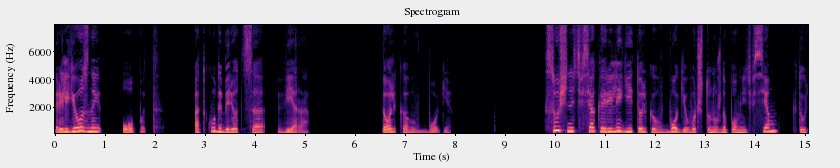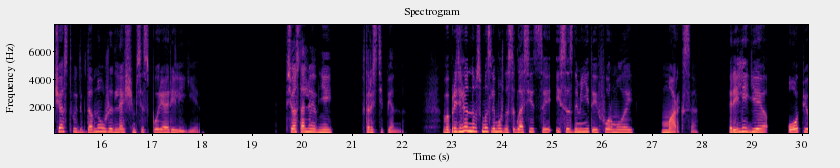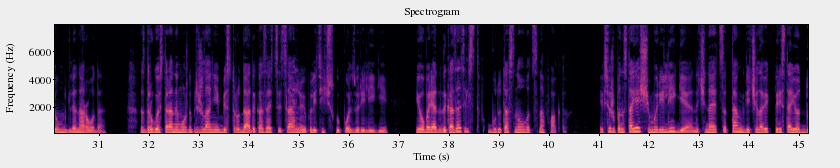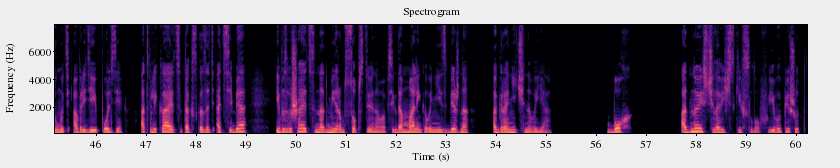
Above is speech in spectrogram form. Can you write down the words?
Религиозный опыт. Откуда берется вера? Только в Боге. Сущность всякой религии только в Боге, вот что нужно помнить всем, кто участвует в давно уже длящемся споре о религии. Все остальное в ней второстепенно. В определенном смысле можно согласиться и со знаменитой формулой Маркса «Религия опиум для народа. С другой стороны, можно при желании без труда доказать социальную и политическую пользу религии, и оба ряда доказательств будут основываться на фактах. И все же по-настоящему религия начинается там, где человек перестает думать о вреде и пользе, отвлекается, так сказать, от себя и возвышается над миром собственного, всегда маленького, неизбежно ограниченного «я». Бог одно из человеческих слов. Его пишут,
